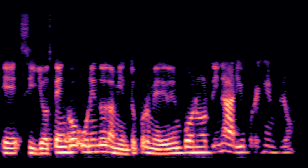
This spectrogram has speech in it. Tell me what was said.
eh, si yo tengo un endeudamiento por medio de un bono ordinario, por ejemplo,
